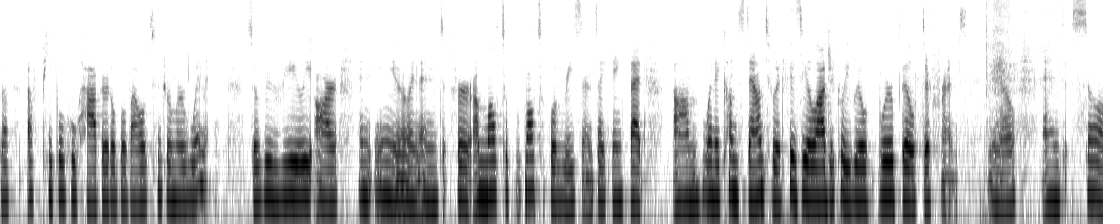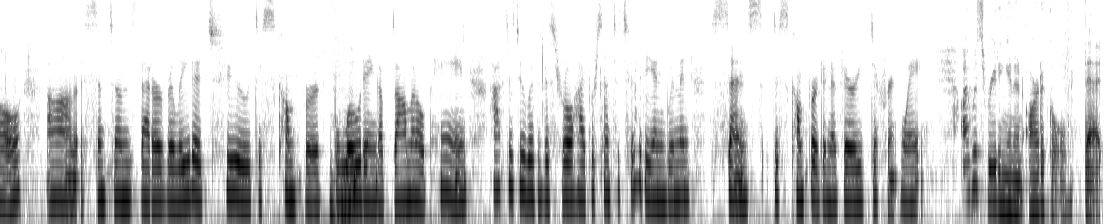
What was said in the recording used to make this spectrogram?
of, of people who have irritable bowel syndrome are women. So we really are, and, you know, and, and for a multiple multiple reasons. I think that um, when it comes down to it, physiologically we're, we're built different, you know, and so um, symptoms that are related to discomfort, mm-hmm. bloating, abdominal pain have to do with visceral hypersensitivity, and women sense discomfort in a very different way. I was reading in an article that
